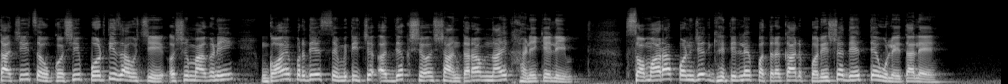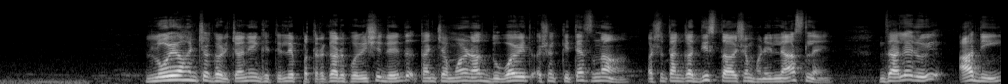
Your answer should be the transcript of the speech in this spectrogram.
ताची चवकशी परती जावची अशी मागणी गोंय प्रदेश समितीचे अध्यक्ष शांताराम नायक हांणी केली. सोमारा पणजेत घेतिल्ले पत्रकार परिशदेंत ते उलयताले. लोया हांच्या घरच्यांनी घेतिल्ले पत्रकार परिशदेंत तांच्या मरणाक दुबावीत अशें कितेंच ना अशें तांकां दिसता अशें म्हणिल्लें आसलें जाल्यारूय आदीं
